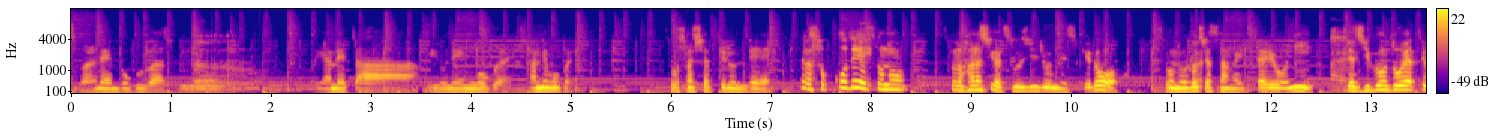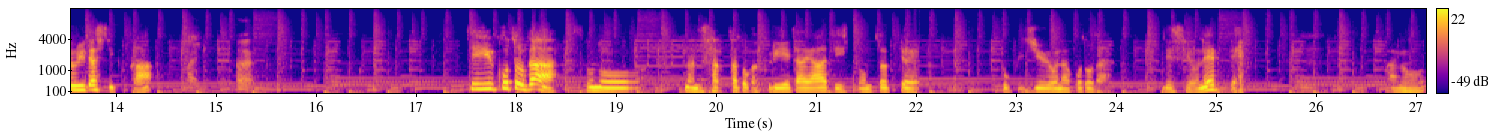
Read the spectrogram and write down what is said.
すからね、僕がそうんの、辞めた4年後ぐらい、3年後ぐらい、倒産しちゃってるんで、だからそこでその、その話が通じるんですけど、そのロチャさんが言ったように、はい。じゃあ自分をどうやって売り出していくか、はい。はい。っていうことが、その、なんだ、作家とかクリエイターやアーティストにとって、すごく重要なことだ、ですよねって、あの、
